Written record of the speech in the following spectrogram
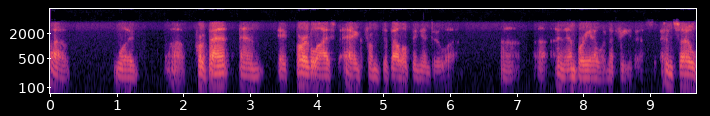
uh, would uh, prevent an, a fertilized egg from developing into a, an embryo and a fetus. And so,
